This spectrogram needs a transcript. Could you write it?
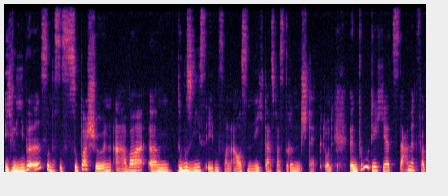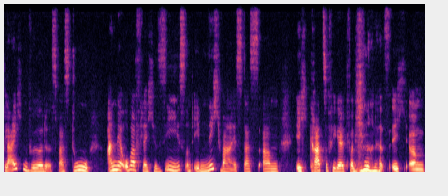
ich liebe es und es ist super schön, aber ähm, du siehst eben von außen nicht das, was drinnen steckt. Und wenn du dich jetzt damit vergleichen würdest, was du an der Oberfläche siehst und eben nicht weißt, dass ähm, ich gerade so viel Geld verdiene, dass ich ähm,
